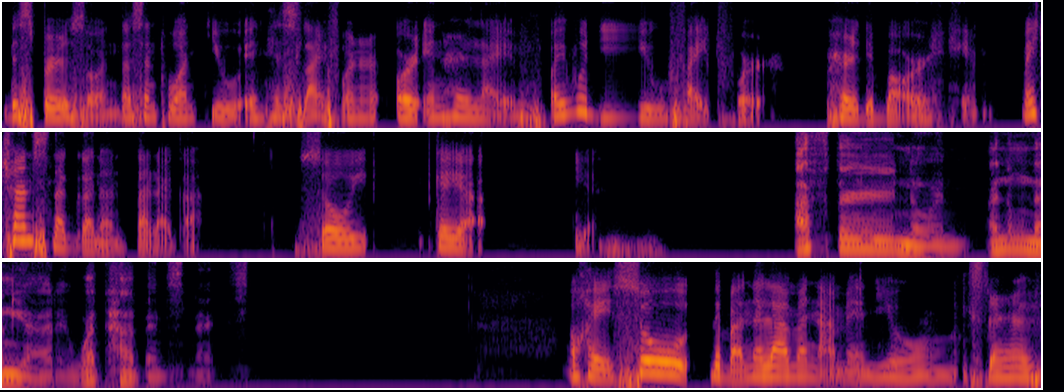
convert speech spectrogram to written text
this person doesn't want you in his life or, or in her life, why would you fight for her, di ba, or him? May chance na ganun talaga. So, kaya, yan. After noon, anong nangyari? What happens next? Okay, so, di ba, nalaman namin yung external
